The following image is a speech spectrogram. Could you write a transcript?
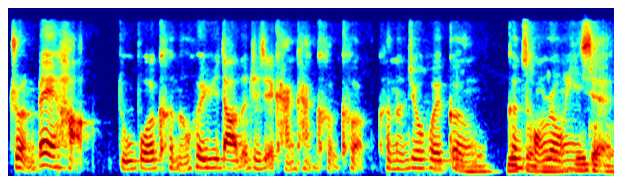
准备好读博可能会遇到的这些坎坎坷坷，可能就会更更从容一些。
